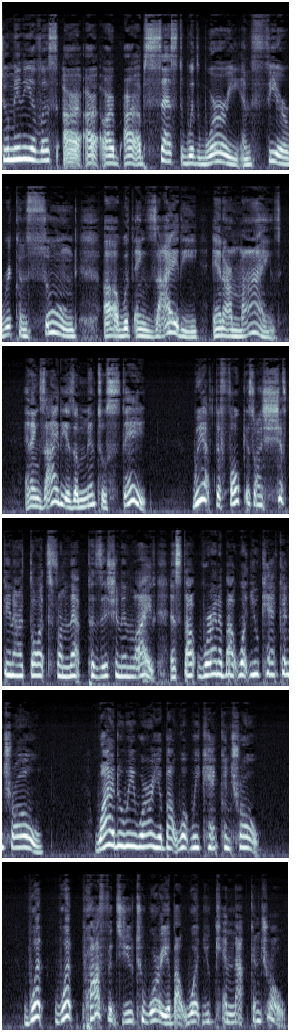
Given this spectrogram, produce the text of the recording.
Too many of us are, are, are, are obsessed with worry and fear. We're consumed uh, with anxiety in our minds. And anxiety is a mental state. We have to focus on shifting our thoughts from that position in life and stop worrying about what you can't control. Why do we worry about what we can't control? What what profits you to worry about what you cannot control?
